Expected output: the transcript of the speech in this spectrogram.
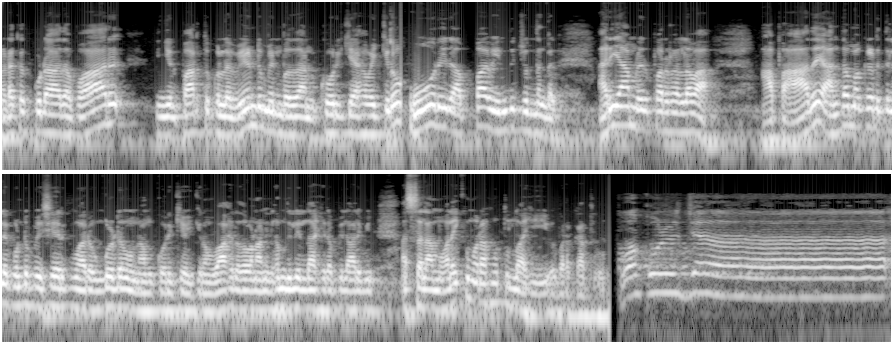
நடக்கக்கூடாதவாறு நீங்கள் பார்த்து கொள்ள வேண்டும் என்பதுதான் கோரிக்கையாக வைக்கிறோம். ஓரிரு அப்பாவி இந்து சொந்தங்கள் அறியாமல் இருப்பார்கள் அல்லவா? அப்போ அதை அந்த மக்களிடத்தில் கொண்டு போய் சேர்க்குமாறு உங்களிடம் நாம் கோரிக்கை வைக்கிறோம் வாகிரதவானான் அலமதுல்லாஹி ரபில் ஆலமின் அஸ்ஸலாமு அலைக்கும் வரஹமத்துல்லாஹி வபரகாத்து وقل جاء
